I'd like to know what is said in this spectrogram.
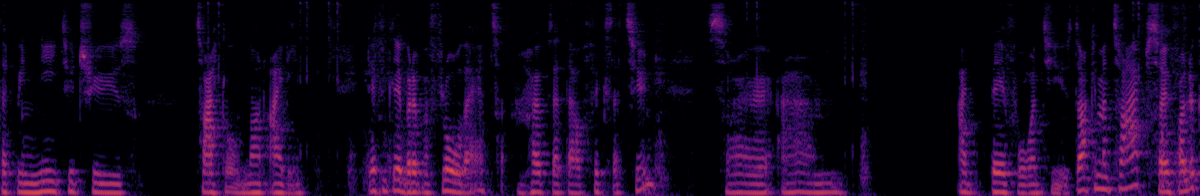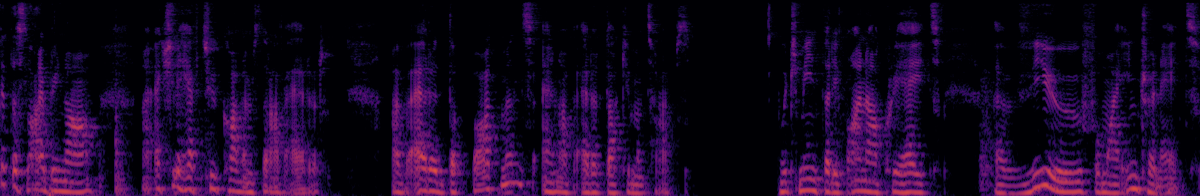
that we need to choose title, not ID. Definitely a bit of a flaw that. I hope that they'll fix that soon. So um, I therefore want to use document type. So if I look at this library now, I actually have two columns that I've added. I've added departments and I've added document types, which means that if I now create a view for my intranet,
